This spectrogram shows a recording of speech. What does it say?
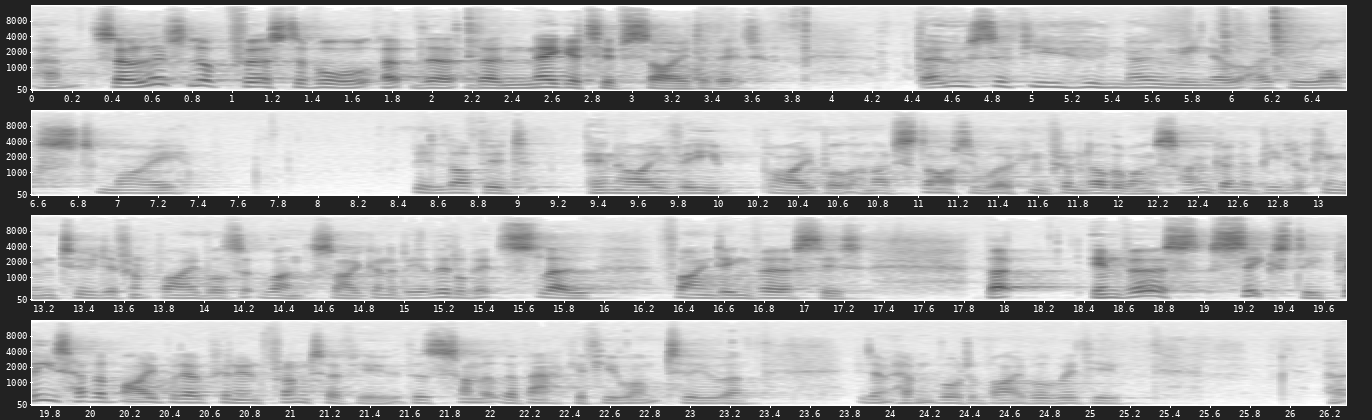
Um, so let's look first of all at the, the negative side of it. Those of you who know me know I've lost my beloved NIV Bible and I've started working from another one, so I'm going to be looking in two different Bibles at once. So I'm going to be a little bit slow finding verses. But in verse 60, please have a Bible open in front of you. There's some at the back if you want to, uh, you don't haven't brought a Bible with you. Uh,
